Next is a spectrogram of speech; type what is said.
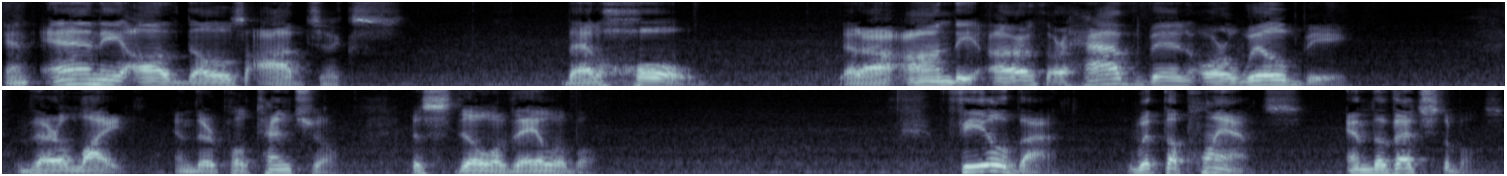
and any of those objects that hold that are on the earth or have been or will be their light and their potential is still available. Feel that with the plants and the vegetables,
